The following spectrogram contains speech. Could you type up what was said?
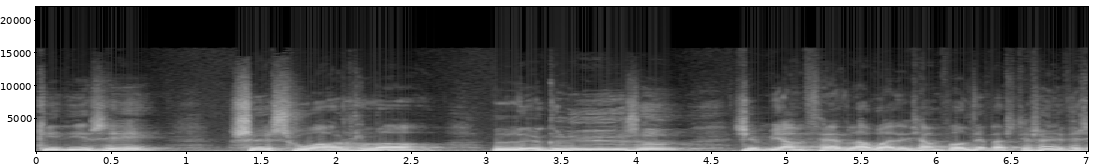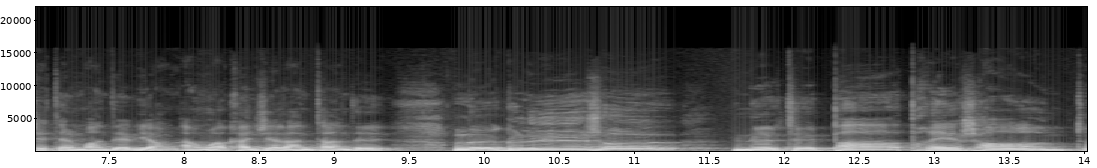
qui disait Ce soir-là, l'Église, j'aime bien faire la voix de Jean-Paul II parce que ça me faisait tellement de bien à moi quand je l'entendais, l'Église n'était pas présente.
